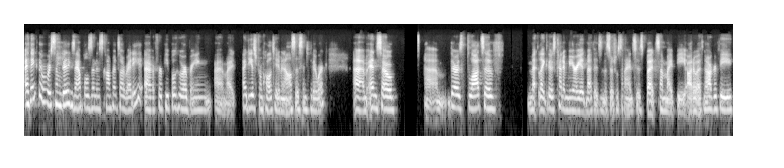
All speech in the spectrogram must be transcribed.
I think there were some good examples in this conference already uh, for people who are bringing um, ideas from qualitative analysis into their work. Um, and so um, there's lots of like there's kind of myriad methods in the social sciences, but some might be autoethnography,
